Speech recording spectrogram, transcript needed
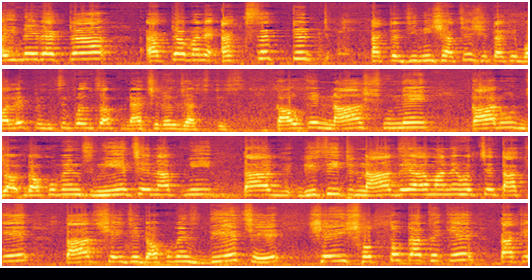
আইনের একটা একটা মানে অ্যাকসেপ্টেড একটা জিনিস আছে, সেটাকে বলে প্রিন্সিপালস অফ ন্যাচারাল জাস্টিস কাউকে না শুনে কারুর ডকুমেন্টস নিয়েছেন আপনি, তার রিসিট না দেয়া মানে হচ্ছে তাকে, তার সেই যে ডকুমেন্টস দিয়েছে, সেই সত্যটা থেকে তাকে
